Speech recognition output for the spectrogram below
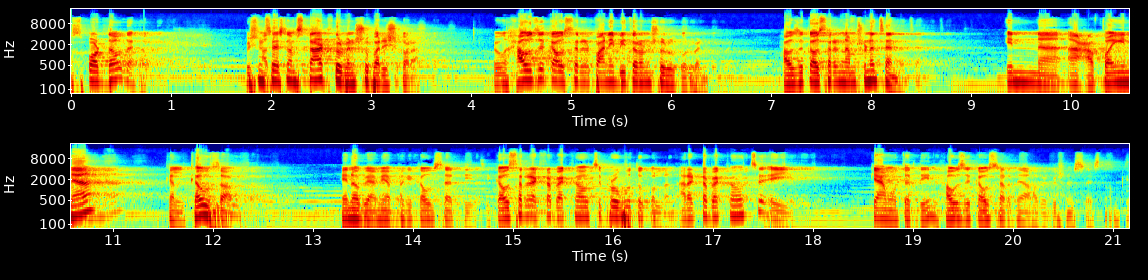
স্পর্ধাও দেখা বিষ্ণু ইসলাম স্টার্ট করবেন সুপারিশ করা। এবং হাউজে কাউসারের পানি বিতরণ শুরু করবেন। হাউজে কাউসারের নাম শুনেছেন? ইন্না আপাইনা কাল কাউসার। হে আমি আপনাকে কাউসার দিয়েছি। কাউসারের একটা ব্যাখ্যা হচ্ছে প্রভূত কল্যাণ। আর একটা ব্যাখ্যা হচ্ছে এই কেয়ামতের দিন হাউজে কাউসার দেওয়া হবে বিষ্ণু ইসলামকে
